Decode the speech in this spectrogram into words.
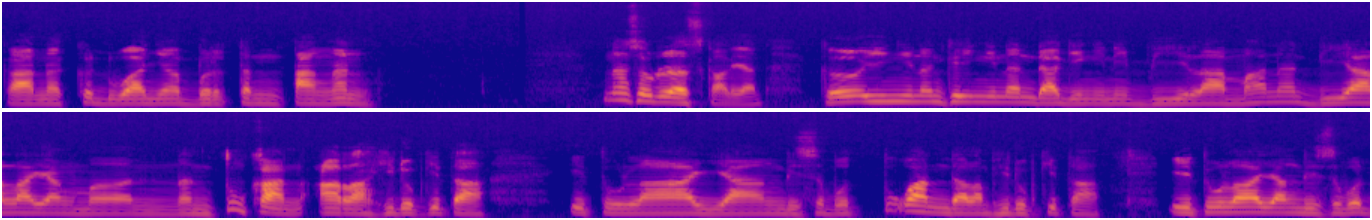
karena keduanya bertentangan. Nah, saudara sekalian, keinginan-keinginan daging ini bila mana dialah yang menentukan arah hidup kita, itulah yang disebut Tuhan dalam hidup kita. Itulah yang disebut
